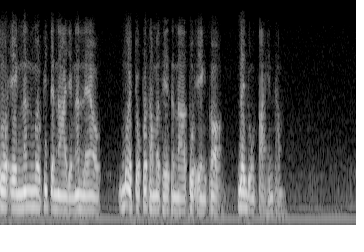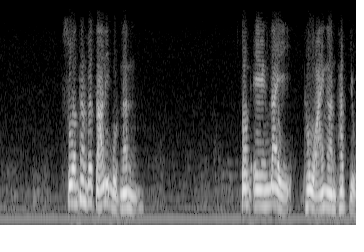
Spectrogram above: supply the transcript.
ตัวเองนั้นเมื่อพิจารณาอย่างนั้นแล้ว เมื่อจบพระธรรมเทศนาตัวเองก็ได้ดวงตาเห็นธรรม ส่วนท่านภาษาลิบุตรนั้น ตนเองได้ถวายงานพัดอยู่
